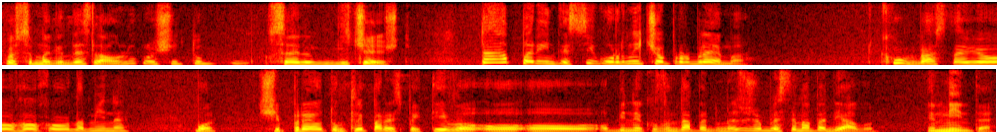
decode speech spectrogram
O să mă gândesc la un lucru și tu să-l ghicești. Da, părinte, sigur, nicio problemă. Cum? Asta eu, ho, ho, la mine. Bun. Și preotul în clipa respectivă o, o, o binecuvânta pe Dumnezeu și o blestema pe diavol. În minte.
